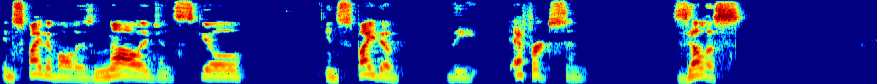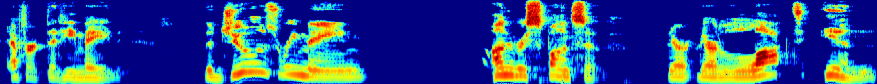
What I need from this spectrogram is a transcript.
in spite of all his knowledge and skill, in spite of the efforts and zealous effort that he made, the Jews remain unresponsive. They're, they're locked in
